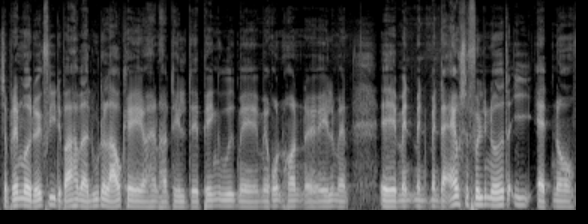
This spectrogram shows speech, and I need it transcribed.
Så på den måde er det jo ikke, fordi det bare har været lutter lavkage, og han har delt øh, penge ud med, med rund hånd, øh, Ellemann. Øh, men, men, men der er jo selvfølgelig noget der i, at når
